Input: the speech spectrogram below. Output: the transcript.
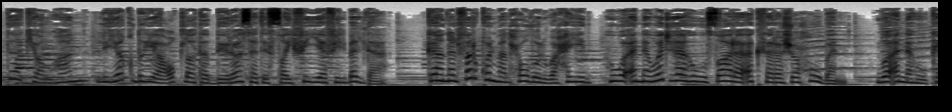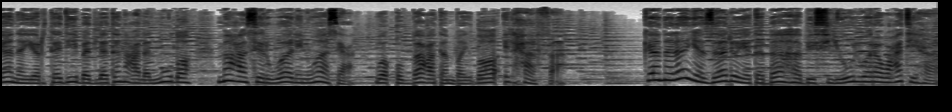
أتى كيونغ هان ليقضي عطلة الدراسة الصيفية في البلدة. كان الفرق الملحوظ الوحيد هو أن وجهه صار أكثر شحوبا، وأنه كان يرتدي بدلة على الموضة مع سروال واسع وقبعة بيضاء الحافة. كان لا يزال يتباهى بسيول وروعتها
